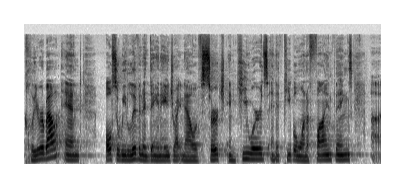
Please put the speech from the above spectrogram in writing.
clear about. And also, we live in a day and age right now of search and keywords. And if people want to find things, uh,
